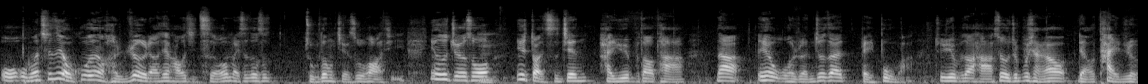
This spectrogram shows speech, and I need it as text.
我我们其实有过那种很热聊天好几次，我每次都是主动结束话题，因为我都觉得说，因为短时间还约不到他，那因为我人就在北部嘛，就约不到他，所以我就不想要聊太热，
